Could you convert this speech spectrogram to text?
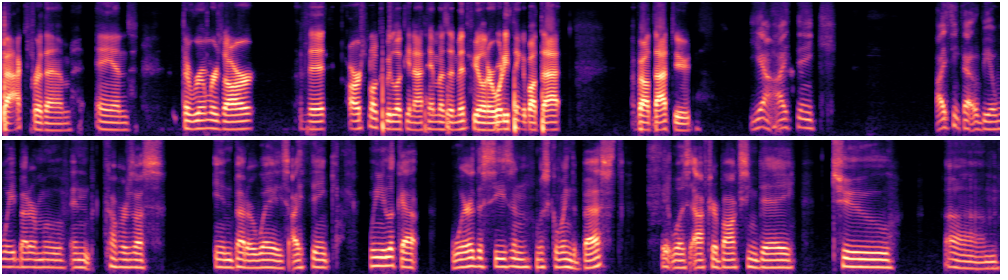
back for them, and the rumors are that Arsenal could be looking at him as a midfielder. What do you think about that? About that dude? Yeah, I think I think that would be a way better move and covers us in better ways. I think when you look at where the season was going the best, it was after Boxing Day to um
